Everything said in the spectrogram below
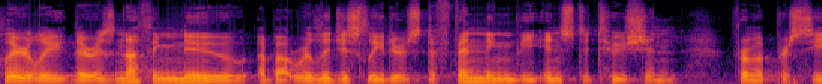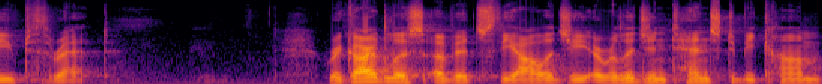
Clearly, there is nothing new about religious leaders defending the institution from a perceived threat. Regardless of its theology, a religion tends to become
